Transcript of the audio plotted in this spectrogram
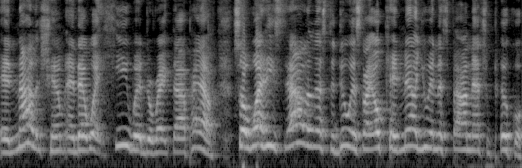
acknowledge him and that what he will direct our path. So what he's telling us to do is like, okay, now you're in this financial pickle.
